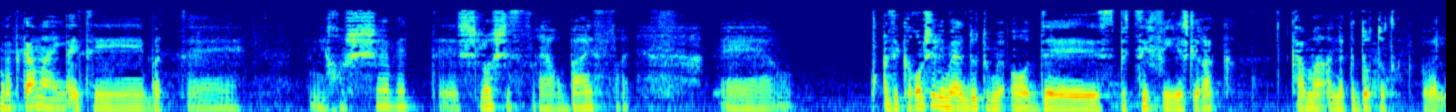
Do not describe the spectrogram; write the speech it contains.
בת כמה היית? הייתי בת, אה, אני חושבת, 13, 14. הזיכרון שלי מהילדות הוא מאוד ספציפי, יש לי רק כמה אנקדוטות, אבל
